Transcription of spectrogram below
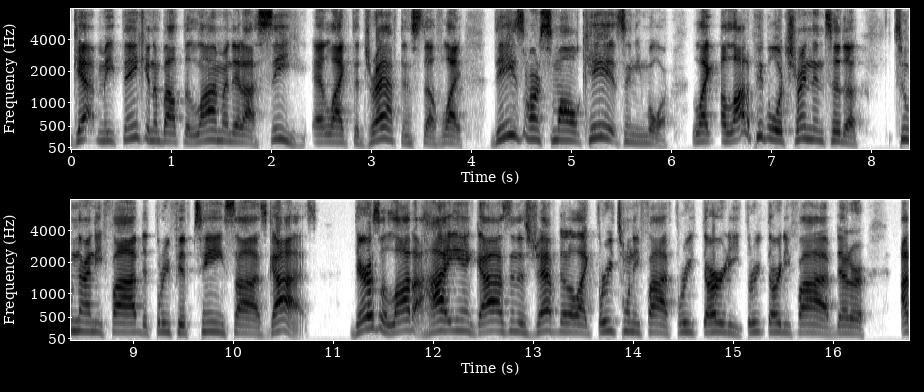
got me thinking about the linemen that I see at like the draft and stuff. Like these aren't small kids anymore. Like a lot of people were trending to the 295 to 315 size guys. There's a lot of high end guys in this draft that are like 325, 330, 335 that are, I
